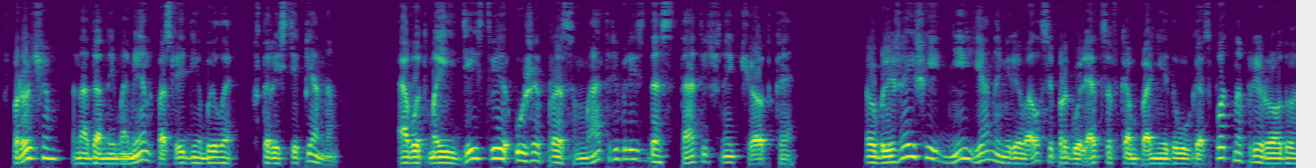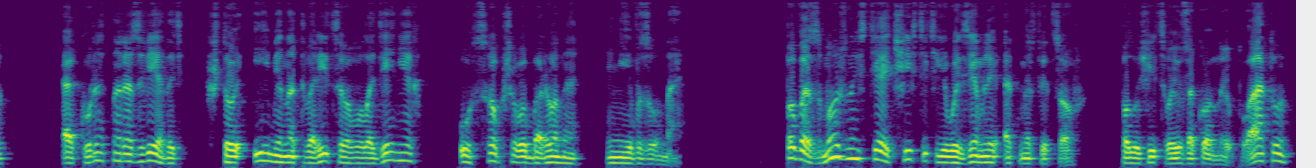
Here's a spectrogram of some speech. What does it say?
Впрочем, на данный момент последнее было второстепенным. А вот мои действия уже просматривались достаточно четко. В ближайшие дни я намеревался прогуляться в компании двух господ на природу, аккуратно разведать, что именно творится во владениях усопшего барона Невзуна. По возможности очистить его земли от мертвецов, получить свою законную плату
